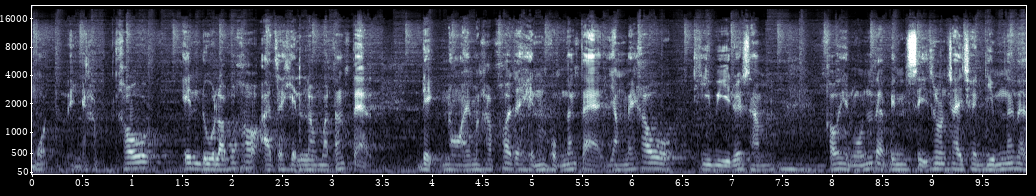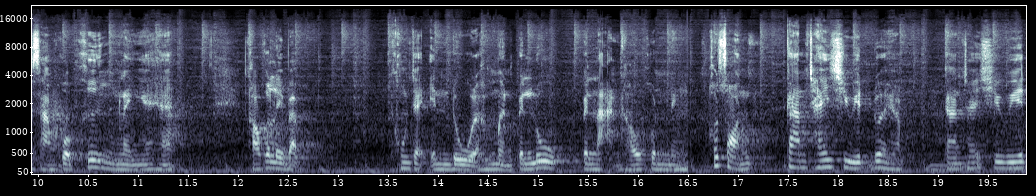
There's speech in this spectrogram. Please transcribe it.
หมดอย่างเงี้ยครับเขาเอ็นดูเราเพราะเขาอาจจะเห็นเรามาตั้งแต่เด็กน้อยมั้งครับเขาจะเห็นผมตั้งแต่ยังไม่เข้าทีวีด้วยซ้ำเขาเห็นผมตั้งแต่เป็นสีธนชัยเชิญยิ้มตั้งแต่สามขวบครึ่งอะไรเงี้ยฮะเขาก็เลยแบบคงจะเอ็นดูแหละครับเหมือนเป็นลูกเป็นหลานเขาคนหนึ่งเขาสอนการใช้ชีวิตด้วยครับ การใช้ชีวิต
